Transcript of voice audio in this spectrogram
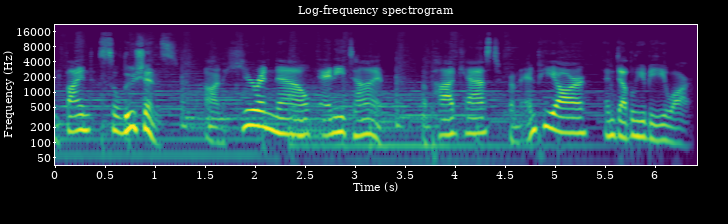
and find solutions on Here and Now Anytime, a podcast from NPR and WBUR.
